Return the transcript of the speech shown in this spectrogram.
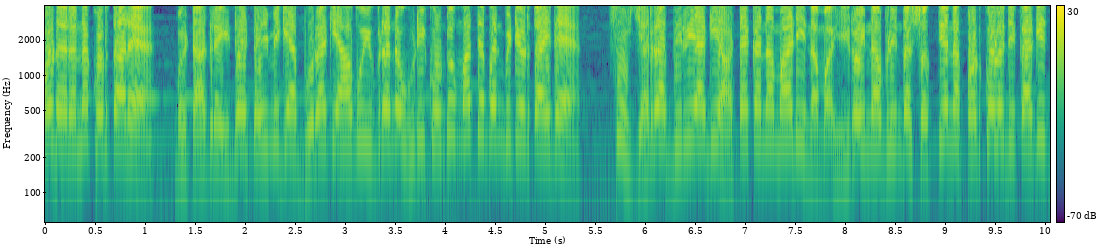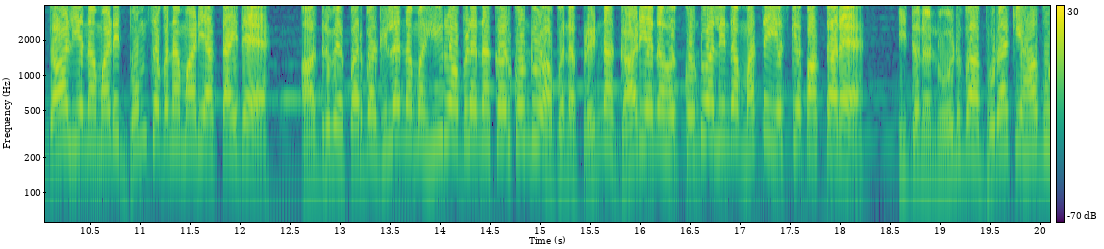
ಆರ್ಡರ್ ಅನ್ನ ಕೊಡ್ತಾರೆ ಬಟ್ ಆದ್ರೆ ಇದೇ ಟೈಮಿಗೆ ಬುರಾಕಿ ಹಾವು ಇವ್ರನ್ನ ಹುಡಿಕೊಂಡು ಮತ್ತೆ ಬಂದ್ಬಿಟ್ಟಿರ್ತಾ ಇದೆ ಸೊ ಎರ್ರ ಬಿರಿಯಾಗಿ ಅಟ್ಯಾಕ್ ಅನ್ನ ಮಾಡಿ ನಮ್ಮ ಹೀರೋಯಿನ್ ಅವಳಿಂದ ಶಕ್ತಿಯನ್ನ ಪಡ್ಕೊಳ್ಳೋದಿಕ್ಕಾಗಿ ದಾಳಿಯನ್ನ ಮಾಡಿ ಧ್ವಂಸವನ್ನ ಮಾಡಿ ಆಗ್ತಾ ಇದೆ ಆದ್ರೂ ಪರವಾಗಿಲ್ಲ ನಮ್ಮ ಹೀರೋ ಅವಳನ್ನ ಕರ್ಕೊಂಡು ಅವನ ಫ್ರೆಂಡ್ ಗಾಡಿಯನ್ನ ಹೊತ್ಕೊಂಡು ಅಲ್ಲಿಂದ ಮತ್ತೆ ಎಸ್ಕೇಪ್ ಆಗ್ತಾರೆ ಇದನ್ನ ನೋಡುವ ಬುರಾಕಿ ಹಾವು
